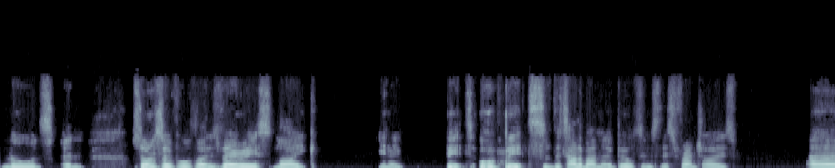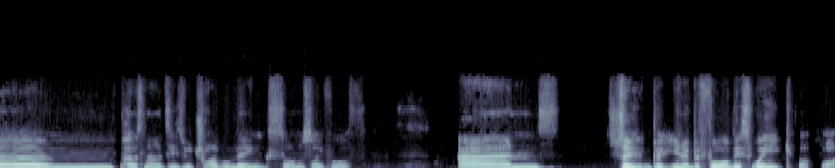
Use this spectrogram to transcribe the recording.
lords, and so on and so forth. Like there's various like you know bits or bits of the Taliban that are built into this franchise. Um, personalities with tribal links, so on and so forth. And so, but you know, before this week, uh,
